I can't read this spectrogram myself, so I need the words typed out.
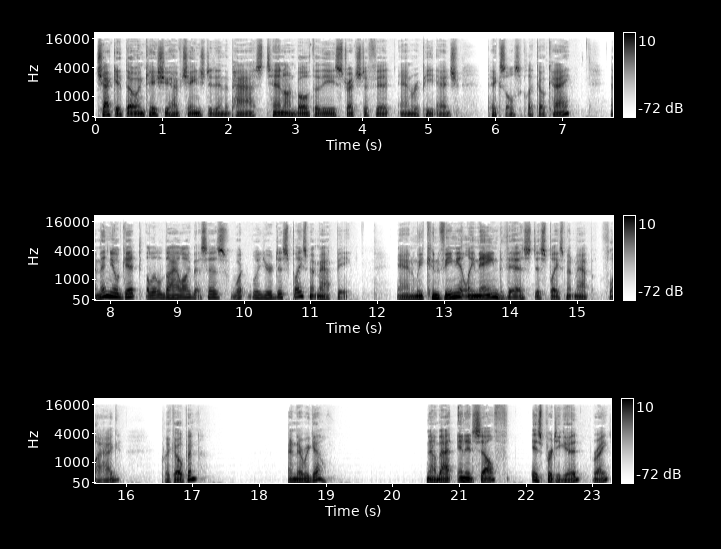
Check it though in case you have changed it in the past. 10 on both of these, stretch to fit, and repeat edge pixels. Click OK. And then you'll get a little dialog that says, what will your displacement map be? And we conveniently named this displacement map flag. Click open. And there we go. Now that in itself is pretty good, right?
